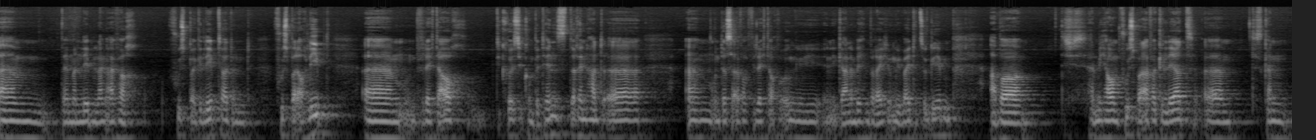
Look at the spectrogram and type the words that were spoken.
ähm, wenn man ein Leben lang einfach Fußball gelebt hat und Fußball auch liebt ähm, und vielleicht auch die größte Kompetenz darin hat äh, ähm, und das einfach vielleicht auch irgendwie, egal in welchem Bereich, irgendwie weiterzugeben. Aber hat mich auch im Fußball einfach gelehrt, ähm, das kann,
